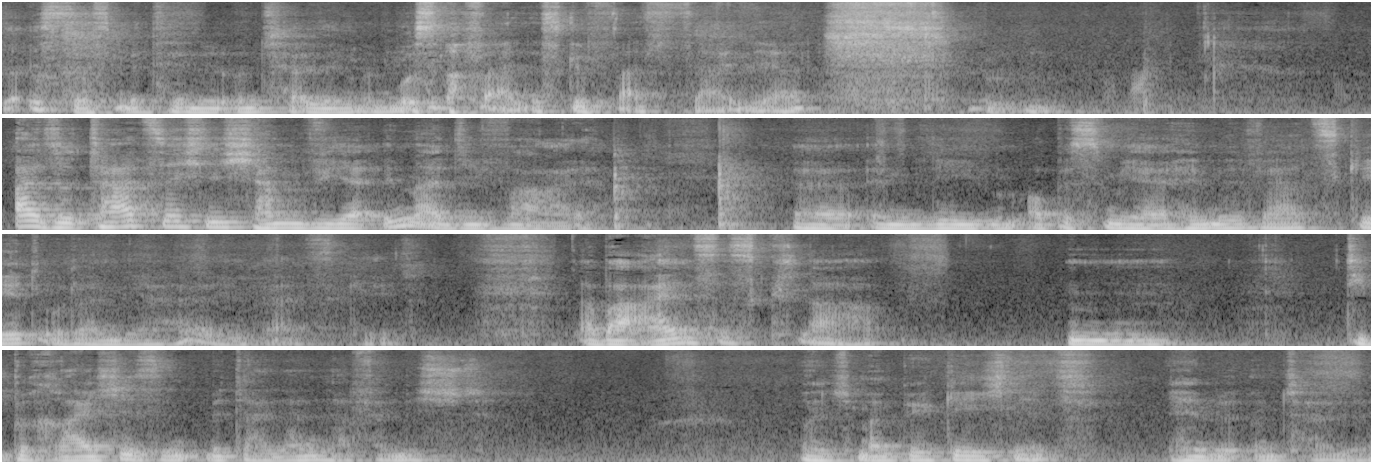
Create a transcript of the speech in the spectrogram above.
so ist das mit Himmel und Hölle. Man muss auf alles gefasst sein, ja. Also tatsächlich haben wir immer die Wahl äh, im Leben, ob es mehr himmelwärts geht oder mehr höllenwärts geht. Aber eins ist klar, mh, hm, die Bereiche sind miteinander vermischt. Und man begegnet Himmel und Hölle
